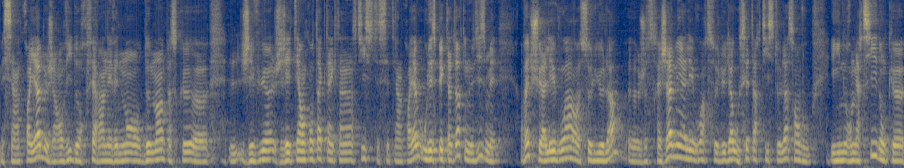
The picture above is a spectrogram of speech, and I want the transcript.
mais c'est incroyable, j'ai envie de refaire un événement demain parce que euh, j'ai vu, j'ai été en contact avec un artiste, c'était incroyable. Ou les spectateurs qui nous disent mais en fait je suis allé voir ce lieu-là, euh, je serais jamais allé voir celui-là ou cet artiste-là sans vous. Et ils nous remercient. Donc euh,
